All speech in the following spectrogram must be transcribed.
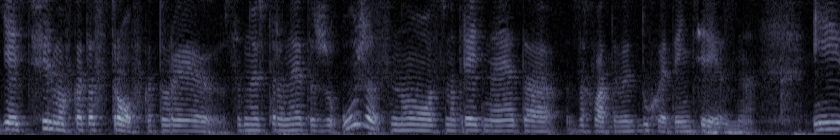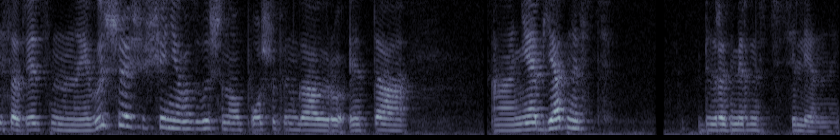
есть фильмов катастроф, которые, с одной стороны, это же ужас, но смотреть на это захватывает дух, это интересно. Mm-hmm. И, соответственно, наивысшее ощущение возвышенного по Шопенгауэру — это а, необъятность, безразмерность Вселенной.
